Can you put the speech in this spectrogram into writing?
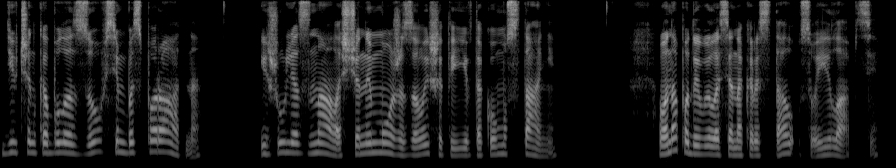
Дівчинка була зовсім безпорадна, і Жуля знала, що не може залишити її в такому стані. Вона подивилася на кристал у своїй лапці.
